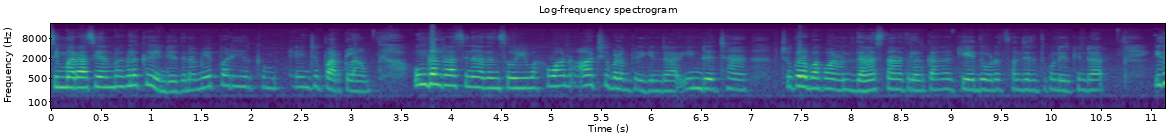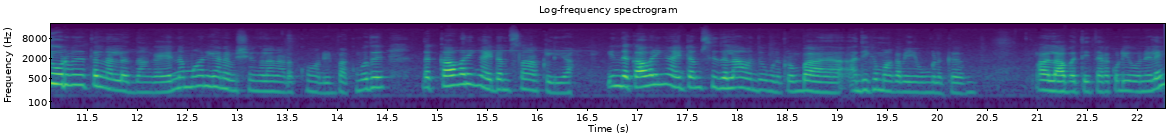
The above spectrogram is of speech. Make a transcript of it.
சிம்ம ராசி அன்பர்களுக்கு இன்றைய தினம் எப்படி இருக்கும் என்று பார்க்கலாம். உங்கள் ராசிநாதன் சூரிய பகவான் ஆட்சி பலம் பெறுகின்றார். இன்று ச சுக்கர பகவான் வந்து தனஸ்தானத்தில் இருக்காங்க. கேதுவோட சஞ்சரித்து கொண்டிருக்கின்றார். இது ஒரு விதத்தில் நல்லது தாங்க என்ன மாதிரியான விஷயங்கள்லாம் நடக்கும் அப்படின்னு பார்க்கும்போது இந்த கவரிங் ஐட்டம்ஸ்லாம் இருக்கு இல்லையா? இந்த கவரிங் ஐட்டம்ஸ் இதெல்லாம் வந்து உங்களுக்கு ரொம்ப அதிகமாகவே உங்களுக்கு லாபத்தை தரக்கூடிய ஒரு நிலை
